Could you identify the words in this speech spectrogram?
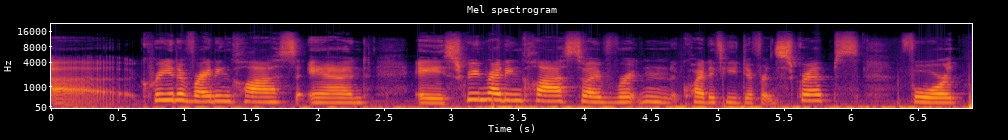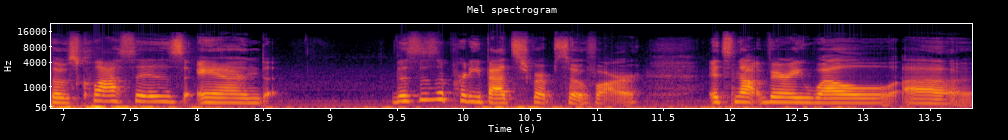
uh, creative writing class and a screenwriting class, so I've written quite a few different scripts for those classes, and this is a pretty bad script so far. It's not very well uh,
